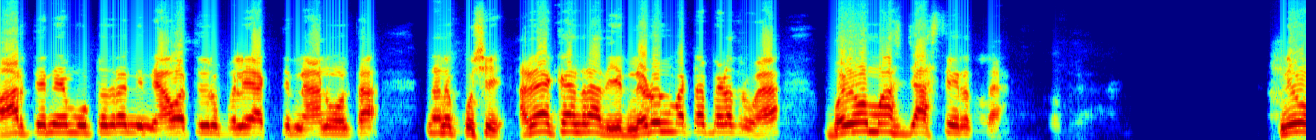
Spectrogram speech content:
ಪಾರ್ಥೇನಿಯಂ ಮುಟ್ಟಿದ್ರೆ ನೀನ್ ಯಾವತ್ತಿದ್ರು ಬಲಿ ಹಾಕ್ತೀನಿ ನಾನು ಅಂತ ನನಗ್ ಖುಷಿ. ಅದ್ಯಾಕಂದ್ರೆ ಅದು ನಡುನ್ ಮಟ್ಟ ಬೆಳೆದ್ರು ಬಯೋಮಾಸ್ ಜಾಸ್ತಿ ಇರುತ್ತೆ. ನೀವು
